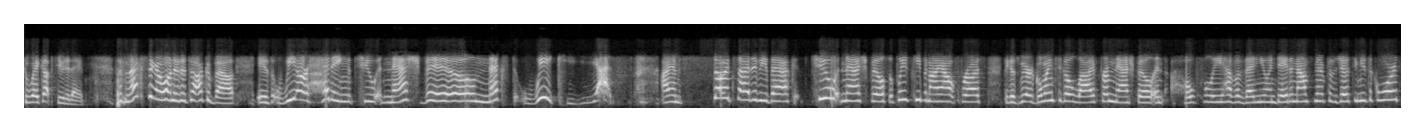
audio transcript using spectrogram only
to wake up to today. The next thing I wanted to talk about is we are heading to Nashville next week. Yes! I am so excited to be back to Nashville. So please keep an eye out for us because we are going to go live from Nashville and hopefully have a venue and date announcement for the Josie Music Awards.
